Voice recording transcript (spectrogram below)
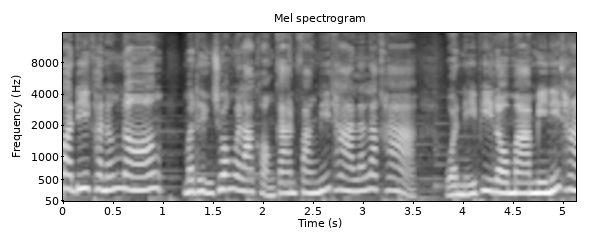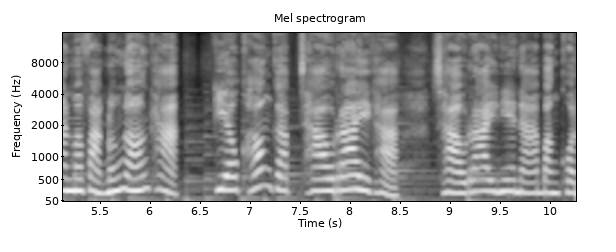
วัสดีค่ะน้องๆ มาถึงช่วงเวลาของการฟังนิทานแล้วล่ะค่ะ วันนี้พี่เรามามีนิทานมาฝากน้องๆค่ะ เกี่ยวข้องกับชาวไร่ค่ะ ชาวไร่เนี่ยนะ บางคน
